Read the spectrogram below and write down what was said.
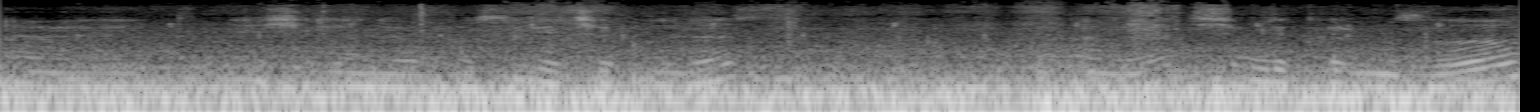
Evet, yeşil yanıyor burası. Geçebiliriz. Evet, şimdi kırmızı.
